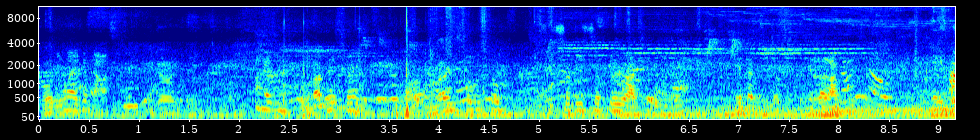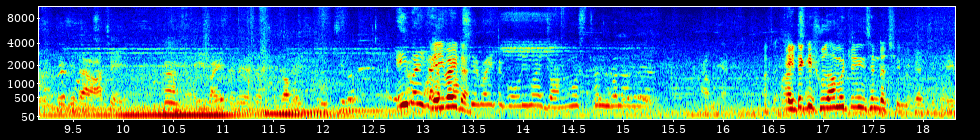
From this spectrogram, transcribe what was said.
এখানে সমস্ত আছে? ছিল। এটা এই যেটা আছে হ্যাঁ। এই বাড়িটাতে একটা সুদামের স্কুল ছিল। এই বাড়িটা এই বাড়িটা? পাশের বাড়িটা গৌরী জন্মস্থান বলে আমরা আমি জানি আচ্ছা এটা কি সুধামী ট্রেনিং সেন্টার ছিল? ঠিক আছে এই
